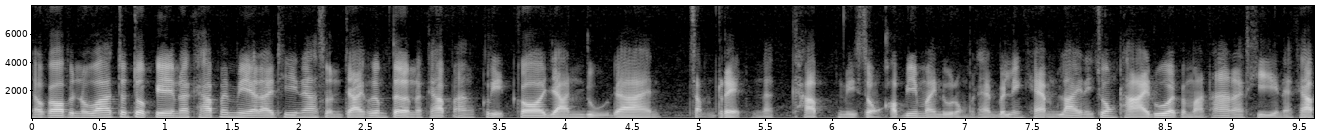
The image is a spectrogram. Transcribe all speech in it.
แล้วก็เป็นว่าจนจบเกมนะครับไม่มีอะไรที่น่าสนใจเพิ่มเติมนะครับอังกฤษก็ยันอยู่ได้สำเร็จนะครับมีส่งคอบบี้ไมนูลงมาแทนเบลลิงแฮมไล่ในช่วงท้ายด้วยประมาณ 5 นาทีนะครับ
